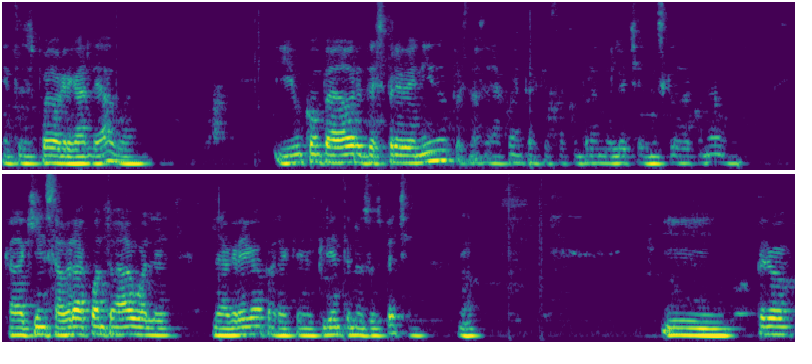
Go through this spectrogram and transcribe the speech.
entonces puedo agregarle agua. Y un comprador desprevenido, pues no se da cuenta que está comprando leche mezclada con agua. Cada quien sabrá cuánto agua le, le agrega para que el cliente no sospeche. Y, pero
